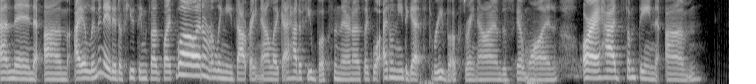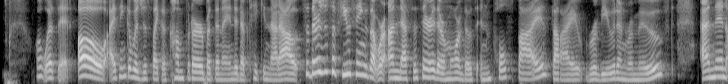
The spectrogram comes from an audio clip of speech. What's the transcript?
And then um, I eliminated a few things. I was like, well, I don't really need that right now. Like I had a few books in there and I was like, well, I don't need to get three books right now. I'm just get one. Or I had something, um, what was it? Oh, I think it was just like a comforter, but then I ended up taking that out. So there was just a few things that were unnecessary. There were more of those impulse buys that I reviewed and removed. And then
